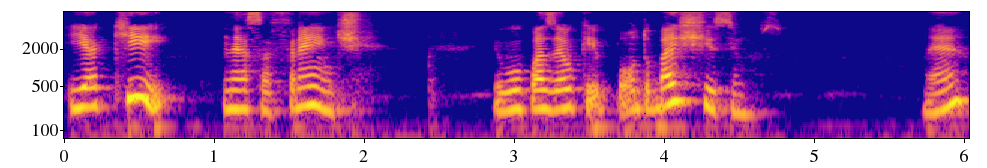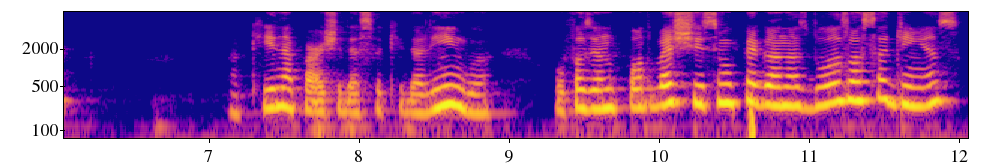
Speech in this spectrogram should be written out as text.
E aqui, nessa frente, eu vou fazer o quê? Ponto baixíssimos, né? Aqui na parte dessa aqui da língua, vou fazendo ponto baixíssimo, pegando as duas laçadinhas.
